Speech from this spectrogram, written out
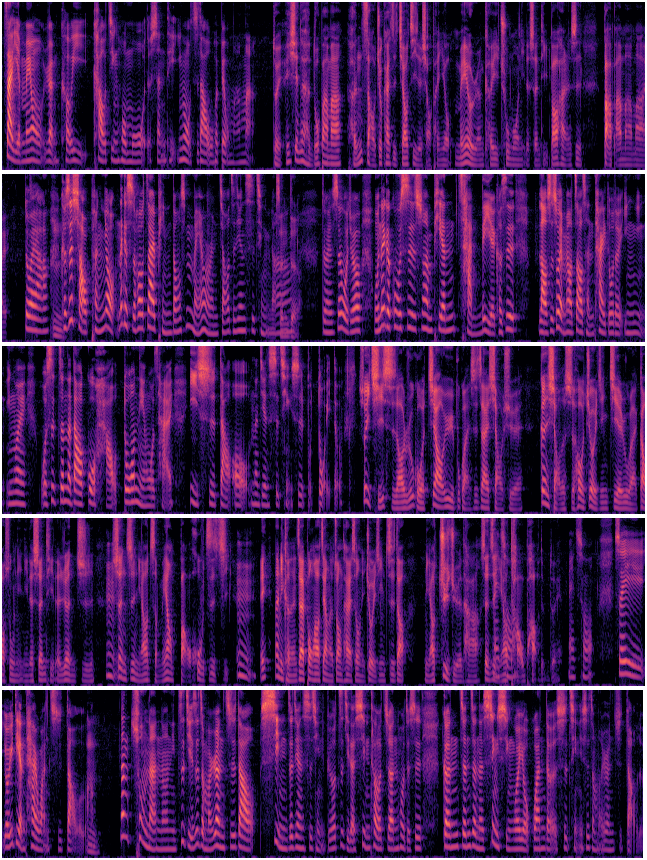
再也没有人可以靠近或摸我的身体，因为我知道我会被我妈骂。对，诶，现在很多爸妈很早就开始教自己的小朋友，没有人可以触摸你的身体，包含的是爸爸妈妈。诶，对啊，嗯，可是小朋友那个时候在屏东是没有人教这件事情的啊，真的。对，所以我觉得我那个故事算偏惨烈，可是老实说也没有造成太多的阴影，因为我是真的到过好多年我才意识到，哦，那件事情是不对的。所以其实哦，如果教育不管是在小学更小的时候就已经介入来告诉你你的身体的认知，嗯，甚至你要怎么样保护自己，嗯，诶，那你可能在碰到这样的状态的时候，你就已经知道。你要拒绝他，甚至你要逃跑，对不对？没错，所以有一点太晚知道了啦。嗯，那处男呢？你自己是怎么认知到性这件事情？比如说自己的性特征，或者是跟真正的性行为有关的事情，你是怎么认知到的？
